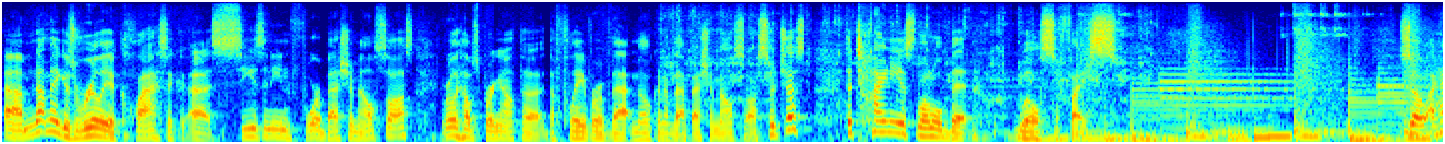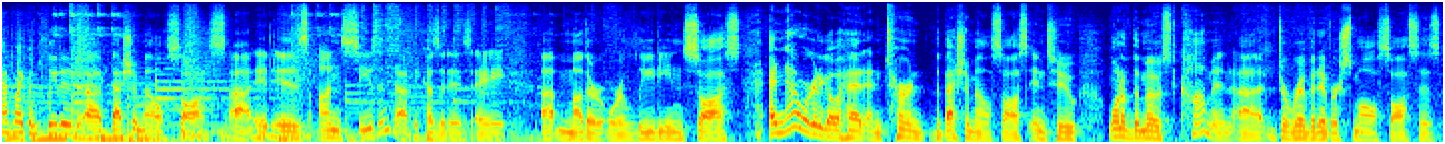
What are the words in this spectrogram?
Um, nutmeg is really a classic uh, seasoning for bechamel sauce. It really helps bring out the, the flavor of that milk and of that bechamel sauce. So just the tiniest little bit will suffice. So I have my completed uh, bechamel sauce. Uh, it is unseasoned uh, because it is a uh, mother or leading sauce. And now we're gonna go ahead and turn the bechamel sauce into one of the most common uh, derivative or small sauces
